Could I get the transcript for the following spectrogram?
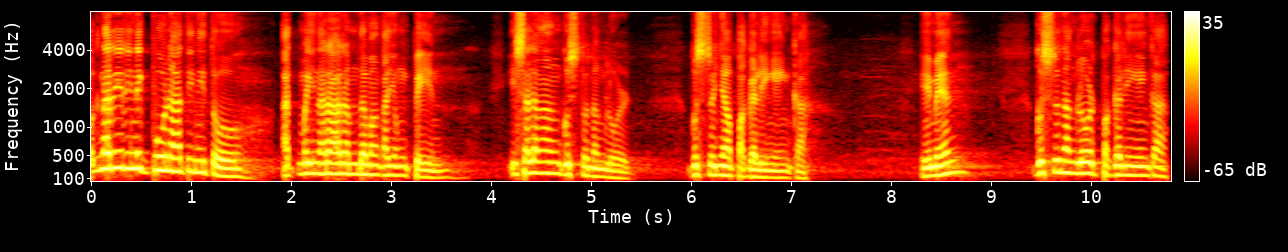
Pag naririnig po natin ito at may nararamdaman kayong pain, isa lang ang gusto ng Lord. Gusto niya pagalingin ka. Amen? Gusto ng Lord pagalingin ka.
